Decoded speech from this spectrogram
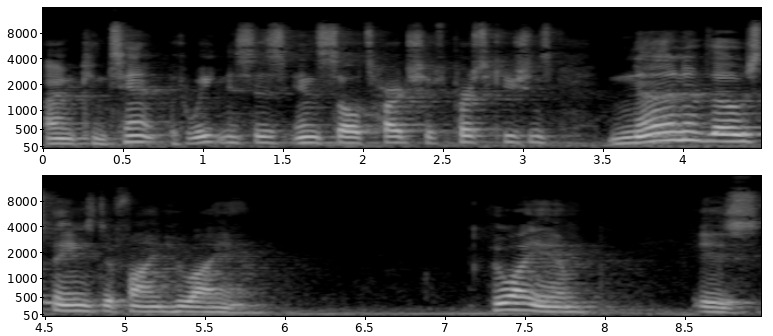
I'm content with weaknesses, insults, hardships, persecutions. None of those things define who I am. Who I am is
